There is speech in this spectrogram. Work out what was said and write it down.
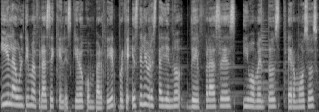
Y la última frase que les quiero compartir, porque este libro está lleno de frases y momentos hermosos,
